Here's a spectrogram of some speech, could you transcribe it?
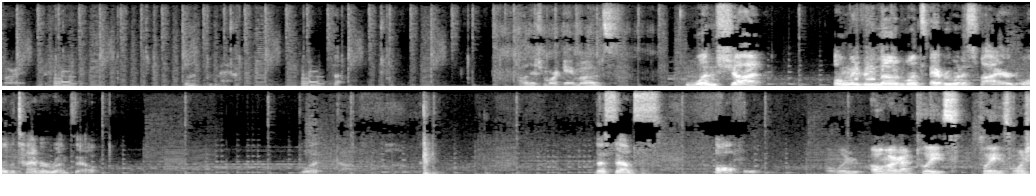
Alright. what the map? Oh, there's more game modes? One shot, only reload once everyone is fired or the timer runs out. What the fuck? That sounds awful. Oh my god, please. Please. One.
